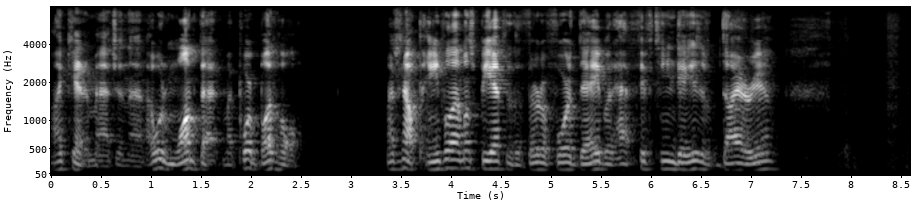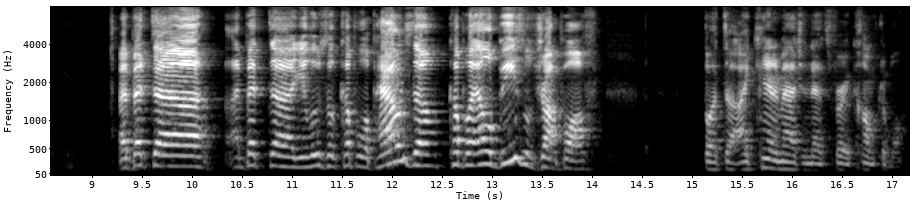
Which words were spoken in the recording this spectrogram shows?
I can't imagine that. I wouldn't want that. My poor butthole. Imagine how painful that must be after the third or fourth day, but have 15 days of diarrhea. I bet. Uh, I bet uh, you lose a couple of pounds though. A couple of lbs will drop off. But uh, I can't imagine that's very comfortable.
